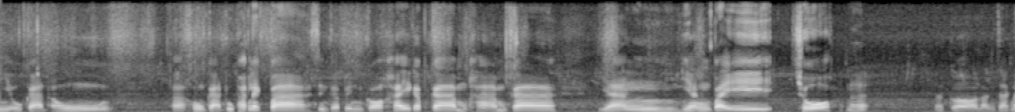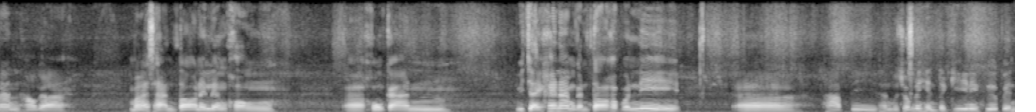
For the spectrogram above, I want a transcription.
มีโอกาสเอาโครงการปลูกพักแหลกปลาซึ่งก็เป็นกอไข่กับก้ามขามก้ายางเหียงไปโชว์นะฮะแล้วก็หลังจากนั้นเขาก็มาสานต่อในเรื่องของโครงการวิจัยไข้น้ำกันต่อครับวันนี้ภาพที่ท่านผู้ชมได้เห็นตะกี้นี่คือเป็น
